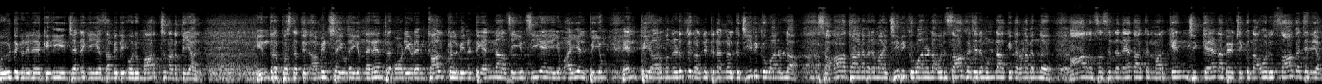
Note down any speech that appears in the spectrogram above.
വീടുകളിലേക്ക് ഈ ജനകീയ സമിതി ഒരു മാർച്ച് നടത്തിയാൽ ഇന്ദ്രപ്രസ്ഥത്തിൽ അമിത്ഷായുടെയും നരേന്ദ്രമോദിയുടെയും കാൽക്കൽ വീണിട്ട് എൻ ആർ സിയും സി എയും ഐ എൽ പിയും എൻ പി ആറും ഒന്ന് എടുത്തു കളഞ്ഞിട്ട് ഞങ്ങൾക്ക് ജീവിക്കുവാനുള്ള സമാധാനപരമായി ജീവിക്കുവാനുള്ള ഒരു സാഹചര്യം ഉണ്ടാക്കി തരണമെന്ന് ആർ എസ് എസിന്റെ നേതാക്കന്മാർ കെഞ്ചി കേണപേക്ഷിക്കുന്ന ഒരു സാഹചര്യം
